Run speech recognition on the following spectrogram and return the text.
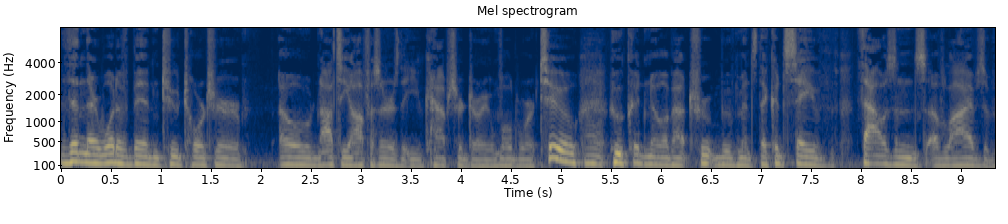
than there would have been to torture oh Nazi officers that you captured during World War II who could know about troop movements that could save thousands of lives of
